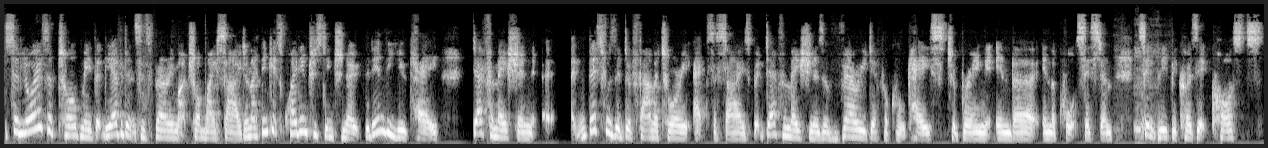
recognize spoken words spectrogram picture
So, lawyers have told me that the evidence is very much on my side. And I think it's quite interesting to note that in the UK, defamation this was a defamatory exercise, but defamation is a very difficult case to bring in the in the court system simply because it costs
